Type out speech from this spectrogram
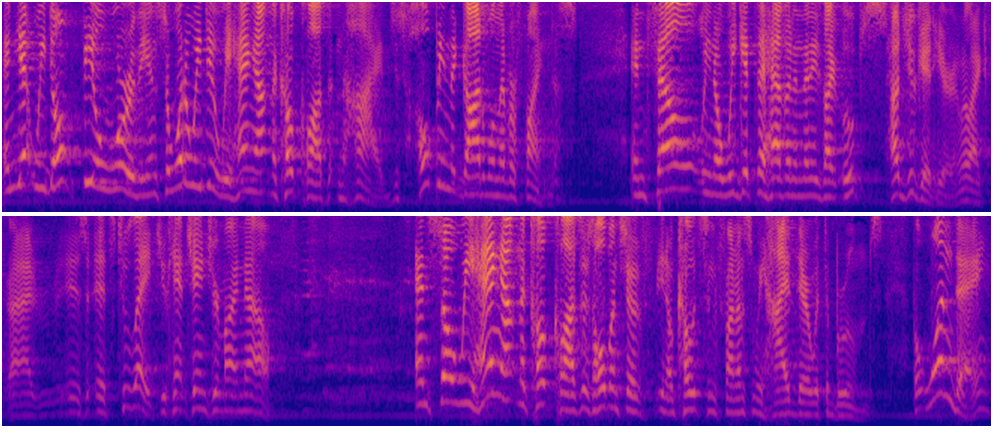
and yet we don't feel worthy. And so, what do we do? We hang out in the coat closet and hide, just hoping that God will never find us until you know we get to heaven, and then He's like, "Oops, how'd you get here?" And we're like, uh, "It's too late. You can't change your mind now." And so we hang out in the coat closet. There's a whole bunch of you know coats in front of us, and we hide there with the brooms. But one day,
